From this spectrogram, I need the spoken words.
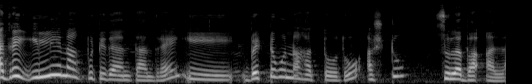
ಆದರೆ ಇಲ್ಲೇನಾಗ್ಬಿಟ್ಟಿದೆ ಅಂತ ಅಂದರೆ ಈ ಬೆಟ್ಟವನ್ನು ಹತ್ತೋದು ಅಷ್ಟು ಸುಲಭ ಅಲ್ಲ.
